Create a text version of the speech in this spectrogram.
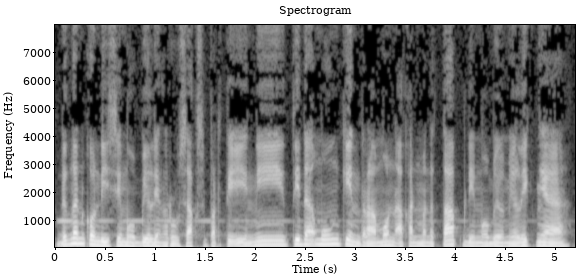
Dengan kondisi mobil yang rusak seperti ini, tidak mungkin Ramon akan menetap di mobil miliknya.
